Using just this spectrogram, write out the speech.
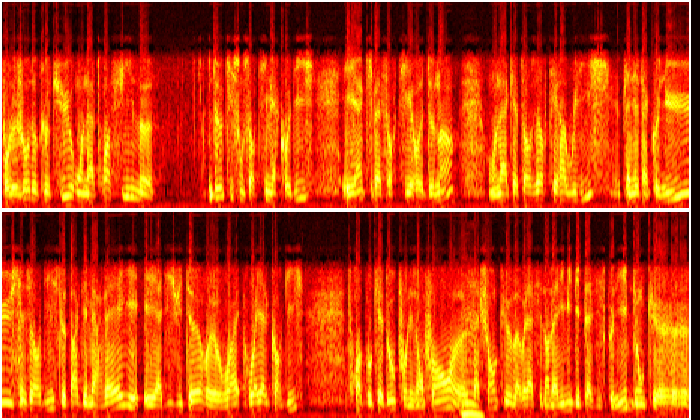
pour le jour de clôture, on a trois films deux qui sont sortis mercredi et un qui va sortir demain. On a à 14h Terra Willy, Planète Inconnue, 16h10 le Parc des Merveilles et à 18h euh, Royal Corgi. Trois beaux cadeaux pour les enfants, euh, hmm. sachant que bah voilà c'est dans la limite des places disponibles, donc euh,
